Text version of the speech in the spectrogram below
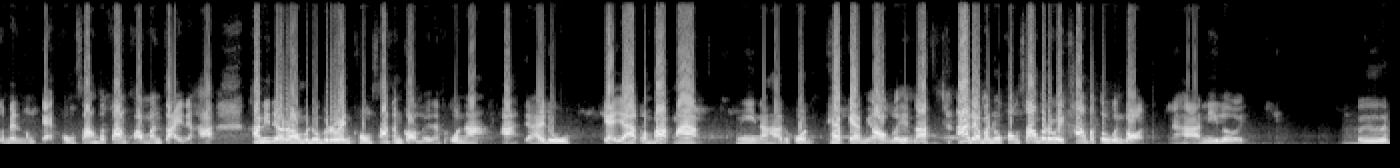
จะเป็นต้องแกะโครงสร้างเพื่อสร้างความมั่นใจนะคะคราวนี้เดี๋ยวเรามาดูบริเวณโครงสร้างกันก่อนเลยนะทุกคนนะอะเดี๋ยวให้ดูแกะยากลำบากมากนี่นะคะ ทุกคนแทบแกะไม่ออกเลยเห็นปะอะเดี๋ยวมาดูโครงสร้างบริเวณข้างประตูกันก่อนนะคะ นี่เลย ปื๊ด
